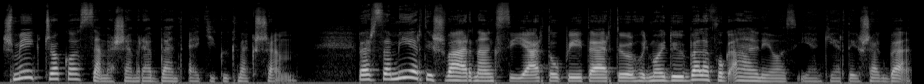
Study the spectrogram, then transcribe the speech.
s még csak a szemesem rebbent egyiküknek sem. Persze miért is várnánk Szijjártó Pétertől, hogy majd ő bele fog állni az ilyen kérdésekbe,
